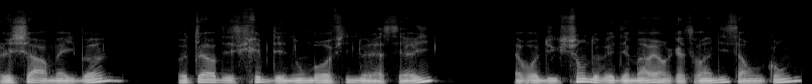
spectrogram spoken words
Richard Maybaum, auteur des scripts des nombreux films de la série. La production devait démarrer en 90 à Hong Kong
